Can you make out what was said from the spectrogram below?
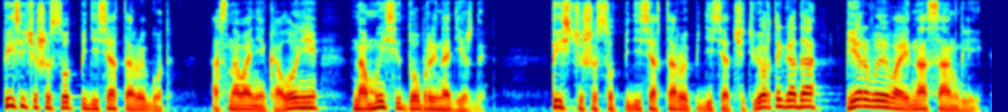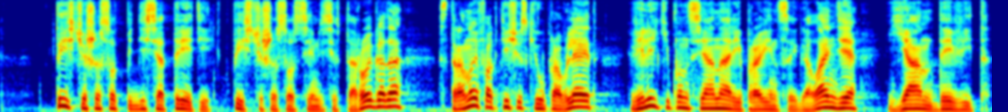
1652 год – основание колонии на мысе Доброй Надежды. 1652-54 года – Первая война с Англией – 1653-1672 года страной фактически управляет великий пансионарий провинции Голландия Ян де Вит.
